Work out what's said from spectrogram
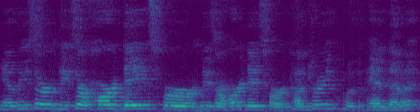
You know, these are these are hard days for these are hard days for our country with the pandemic.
